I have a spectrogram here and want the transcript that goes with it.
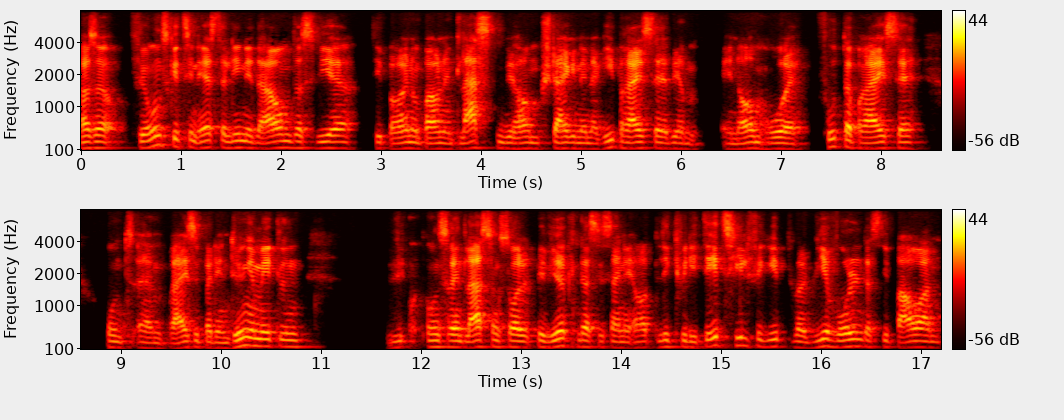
Also für uns geht es in erster Linie darum, dass wir die Bauern und Bauern entlasten. Wir haben steigende Energiepreise, wir haben enorm hohe Futterpreise und ähm, Preise bei den Düngemitteln. Unsere Entlastung soll bewirken, dass es eine Art Liquiditätshilfe gibt, weil wir wollen, dass die Bauern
